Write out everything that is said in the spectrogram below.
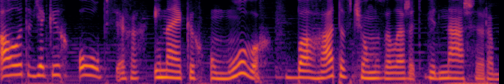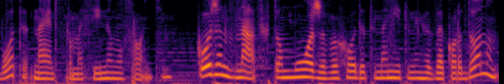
А от в яких обсягах і на яких умовах багато в чому залежить від нашої роботи на інформаційному фронті. Кожен з нас, хто може виходити на мітинги за кордоном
